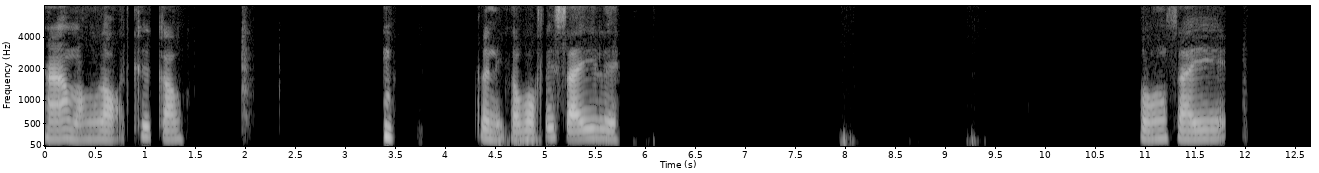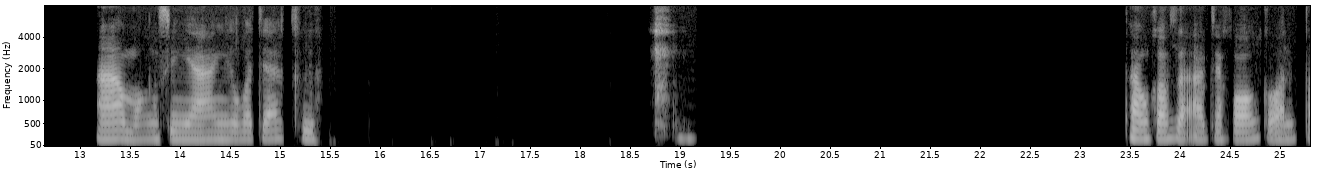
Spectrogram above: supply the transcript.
หาหมองรอดคือเก่า ตัวนี้ก็บ่ไปไสเลย สงสัยหาหมองสิยางอยู่บ่จักคือทำความสะอาดจ้าของก่อนไป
